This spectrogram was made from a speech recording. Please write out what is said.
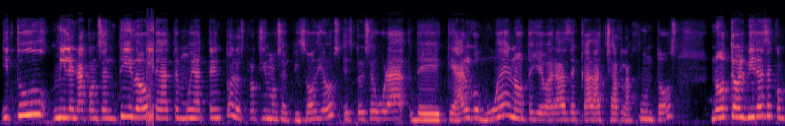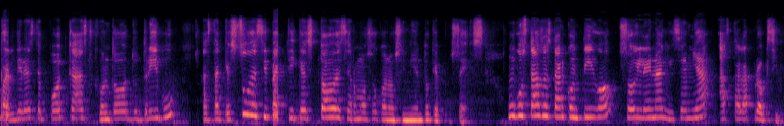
Y tú, Milena Consentido, quédate muy atento a los próximos episodios. Estoy segura de que algo bueno te llevarás de cada charla juntos no te olvides de compartir este podcast con todo tu tribu hasta que subes y practiques todo ese hermoso conocimiento que posees. Un gustazo estar contigo. Soy Lena Glicemia. Hasta la próxima.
